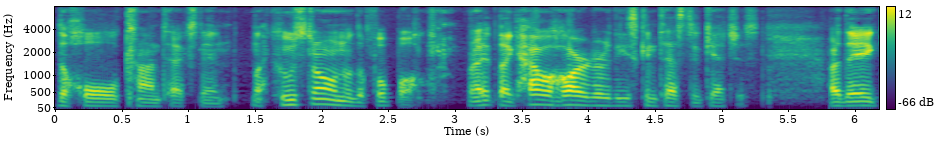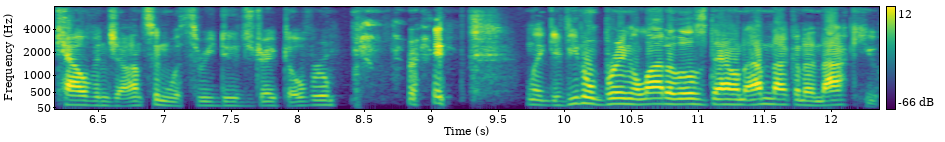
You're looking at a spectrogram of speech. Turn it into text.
the whole context in. Like who's throwing the football, right? Like how hard are these contested catches? Are they Calvin Johnson with three dudes draped over him, right? Like if you don't bring a lot of those down, I'm not gonna knock you,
